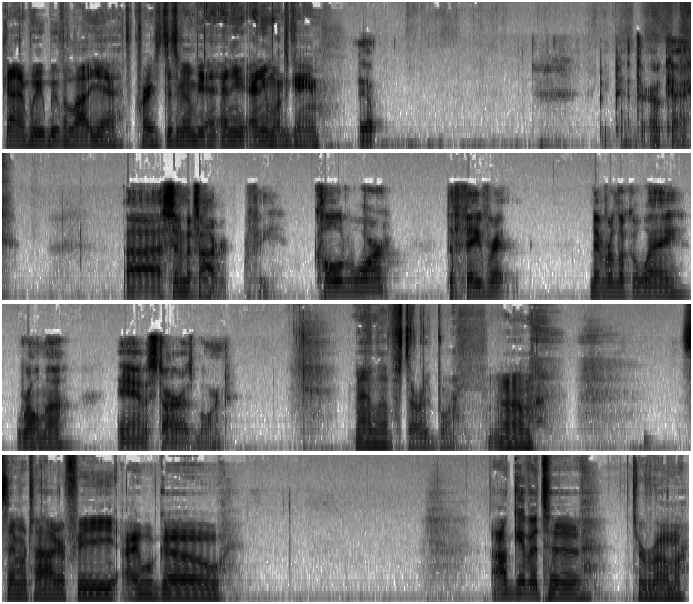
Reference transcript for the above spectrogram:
God, we we have a lot. Yeah, Christ, this is going to be any anyone's game. Yep. Be Panther. Okay. Uh, cinematography. Cold War, The Favorite, Never Look Away, Roma, and A Star Is Born. Man, I love Star is Born. Um, cinematography, I will go. I'll give it to to Roma.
